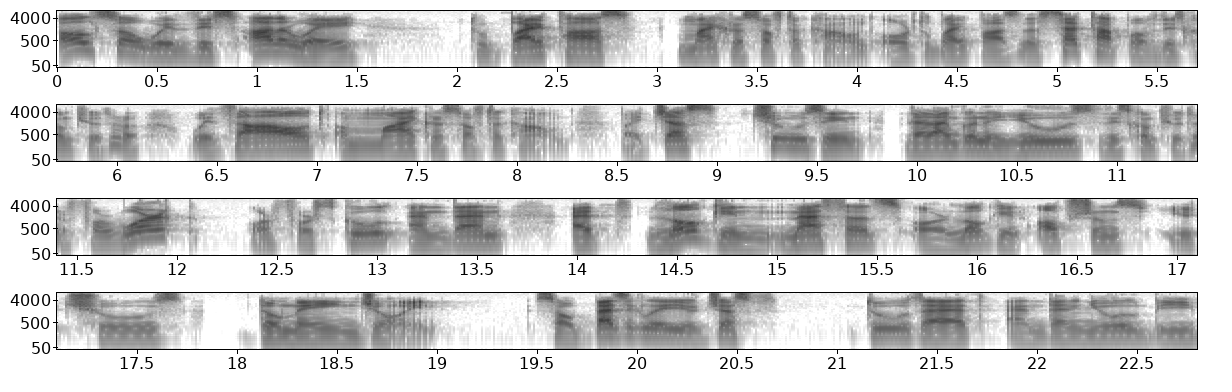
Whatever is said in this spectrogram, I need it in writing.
also with this other way to bypass Microsoft account or to bypass the setup of this computer without a Microsoft account by just choosing that I'm going to use this computer for work or for school and then at login methods or login options you choose domain join. So basically you just do that and then you will be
